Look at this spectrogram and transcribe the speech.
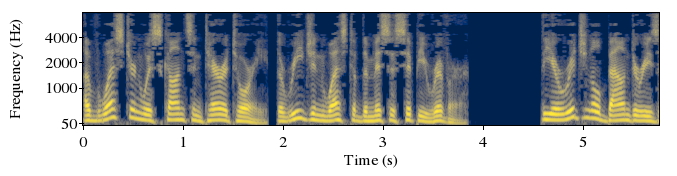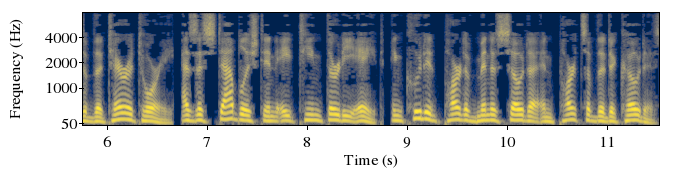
of western Wisconsin Territory, the region west of the Mississippi River. The original boundaries of the territory, as established in 1838, included part of Minnesota and parts of the Dakotas,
